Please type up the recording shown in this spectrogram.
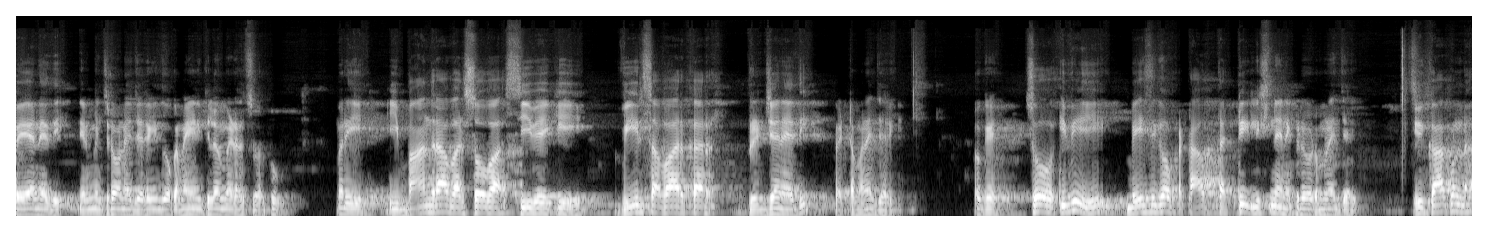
వే అనేది నిర్మించడం అనేది జరిగింది ఒక నైన్ కిలోమీటర్స్ వరకు. మరి ఈ బాంద్రా వర్సోవా సీవేకి వీర్ సవార్కర్ బ్రిడ్జ్ అనేది పెట్టమనేది జరిగింది. ఓకే? సో ఇవి బేసిక్గా ఒక టాప్ థర్టీ లిస్ట్ నేను ఇక్కడ ఇవ్వడం అనేది జరిగింది. ఇవి కాకుండా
